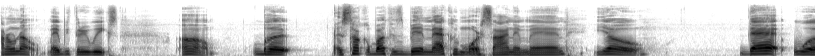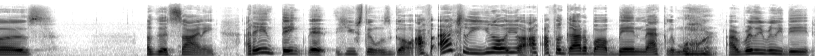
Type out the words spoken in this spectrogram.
I don't know. Maybe three weeks. Um, but let's talk about this Ben McLemore signing, man. Yo, that was a good signing. I didn't think that Houston was gone. I actually, you know, yo, I, I forgot about Ben McLemore. I really, really did.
